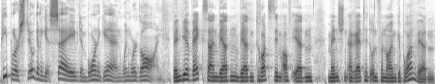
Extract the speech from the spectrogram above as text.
people are still going to get saved and born again when we're gone. Wenn wir weg sein werden, werden trotzdem auf Erden Menschen errettet und von neuem geboren werden.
